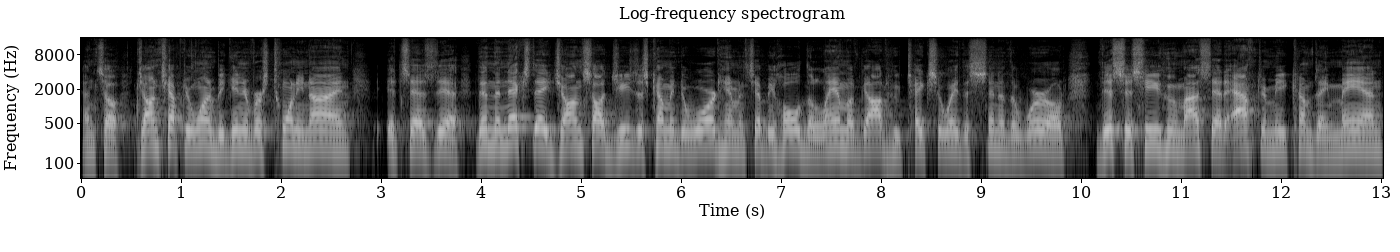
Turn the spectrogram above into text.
And so, John chapter 1, beginning verse 29, it says this Then the next day, John saw Jesus coming toward him and said, Behold, the Lamb of God who takes away the sin of the world. This is he whom I said, After me comes a man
